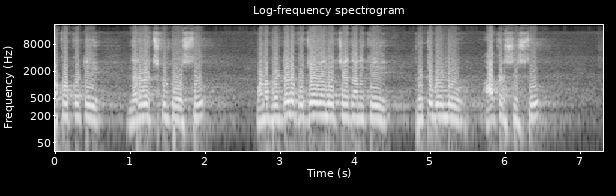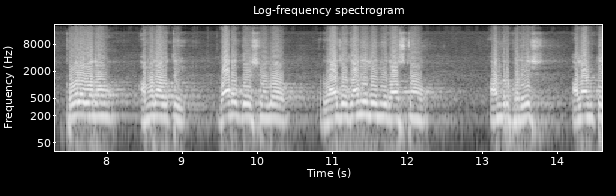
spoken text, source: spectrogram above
ఒక్కొక్కటి నెరవేర్చుకుంటూ వస్తూ మన బిడ్డలకు ఉద్యోగాలు వచ్చేదానికి పెట్టుబడులు ఆకర్షిస్తూ పోలవరం అమరావతి భారతదేశంలో రాజధాని లేని రాష్ట్రం ఆంధ్రప్రదేశ్ అలాంటి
